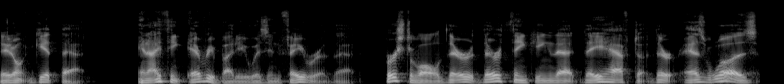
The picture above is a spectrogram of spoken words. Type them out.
They don't get that. And I think everybody was in favor of that. First of all, they're they're thinking that they have to they're as was,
